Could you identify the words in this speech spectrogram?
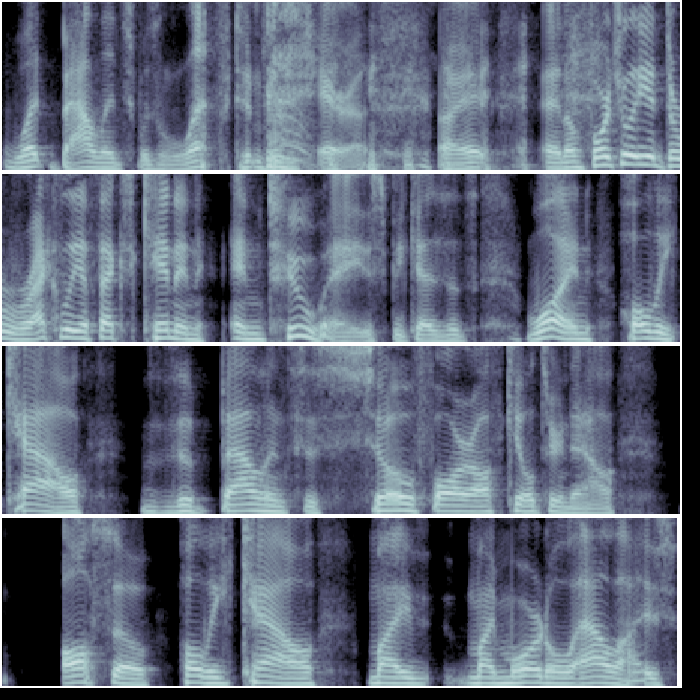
what balance was left in Runeterra. all right, and unfortunately, it directly affects Kennen in two ways because it's one, holy cow the balance is so far off kilter now. Also, holy cow, my my mortal allies,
